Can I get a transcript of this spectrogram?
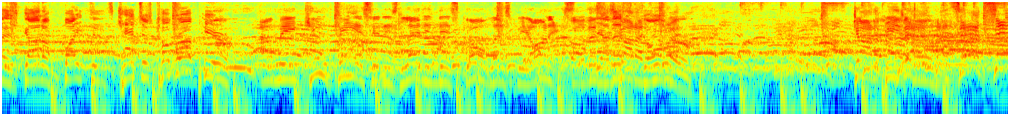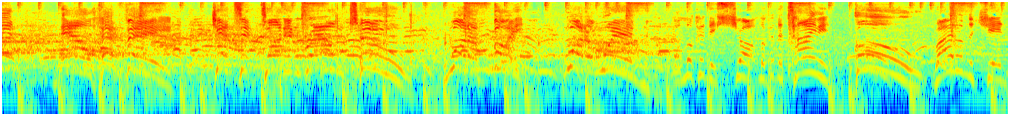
Here. De Silva has got to fight. To, can't just cover up here. I mean, Keith Peterson is letting this go, let's be honest. Oh, this yeah, has this got to is do it. Gotta be that. That's it. El Jefe gets it done in round two. What a fight. What a win. Now look at this shot, look at the timing. Boom! Right on the chin,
